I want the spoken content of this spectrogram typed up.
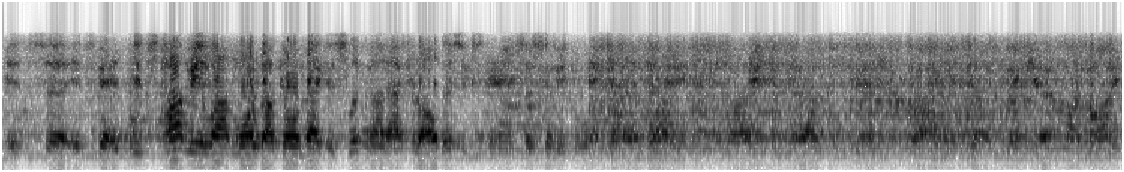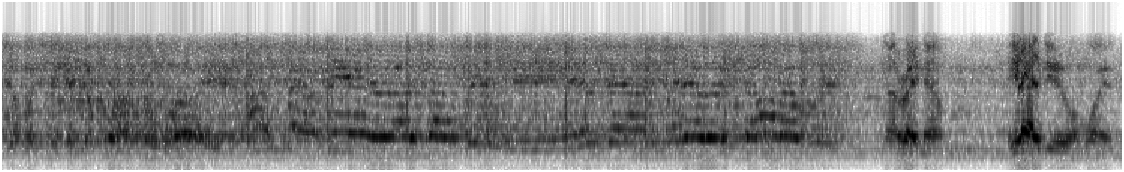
it's uh, it's it's taught me a lot more about going back to Slipknot after all this experience. So it's gonna be cool. Not right now. Yeah, I do. I'm lying.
